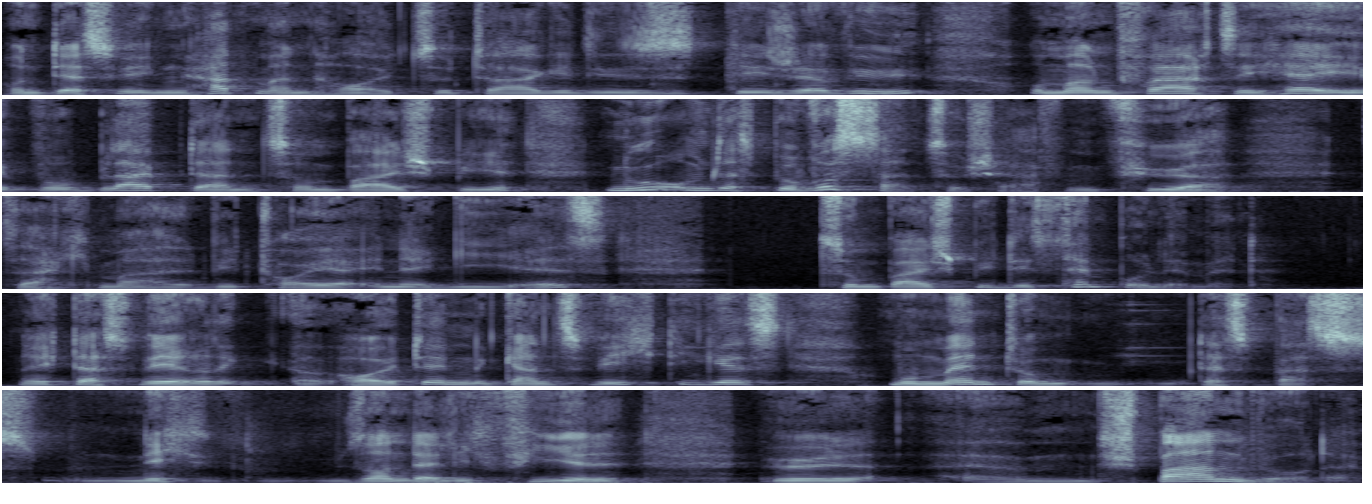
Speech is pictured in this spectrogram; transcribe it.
Und deswegen hat man heutzutage dieses Déjà-vu und man fragt sich, hey, wo bleibt dann zum Beispiel, nur um das Bewusstsein zu schärfen für, sag ich mal, wie teuer Energie ist, zum Beispiel das Tempolimit. Das wäre heute ein ganz wichtiges Momentum, das was nicht sonderlich viel Öl ähm, sparen würde,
